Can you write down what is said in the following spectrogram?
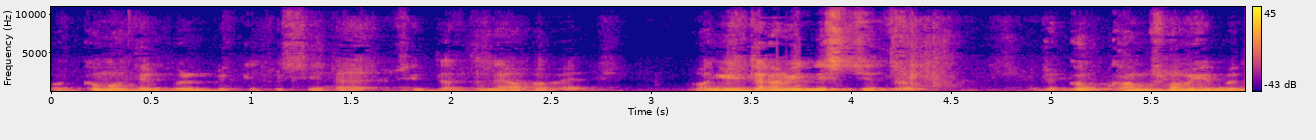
ঐক্যমতের পরিপ্রেক্ষিতে সেটা সিদ্ধান্ত নেওয়া হবে এবং এটা আমি নিশ্চিত, এটা খুব কম সময়ের মধ্যে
